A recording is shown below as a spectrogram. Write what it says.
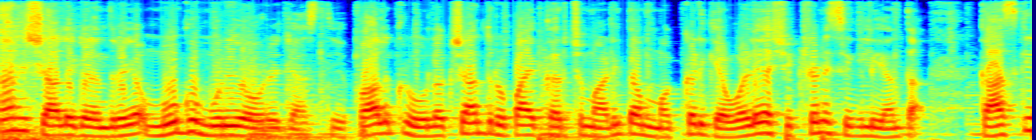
ಸರ್ಕಾರಿ ಶಾಲೆಗಳೆಂದರೆ ಮೂಗು ಮುರಿಯುವವರೇ ಜಾಸ್ತಿ. ಪಾಲಕರು ಲಕ್ಷಾಂತರ ರೂಪಾಯಿ ಖರ್ಚು ಮಾಡಿ ತಮ್ಮ ಮಕ್ಕಳಿಗೆ ಒಳ್ಳೆಯ ಶಿಕ್ಷಣ ಸಿಗಲಿ ಅಂತ ಖಾಸಗಿ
